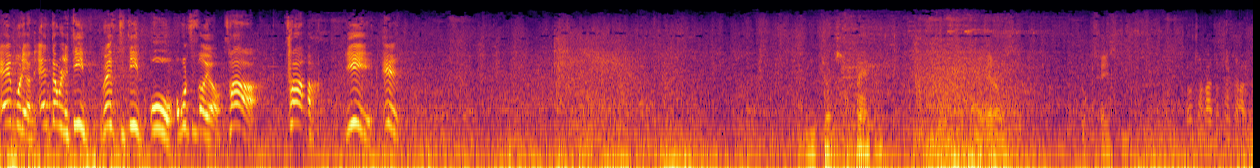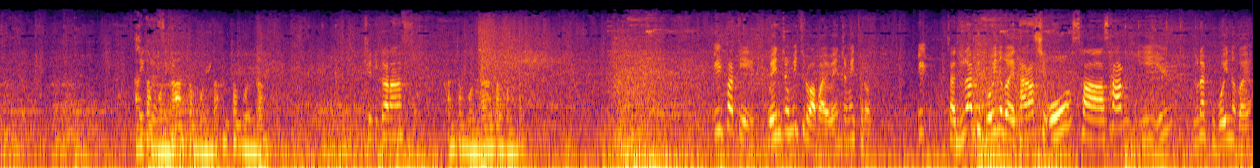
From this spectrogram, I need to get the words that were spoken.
에브리언, NW 딥, 웨스트 딥, 5, 오버트 써요. 4, 3, 2, 1. 왼쪽 스프레드. 이대로 쭉 체이스입니다. 쫓아가, 쫓아가. 한턴 본다. 한턴 본다. 한턴 본다. 슈리 깔아놨어. 한턴 본다. 한턴 본다. 1파티, 왼쪽 밑으로 와봐요, 왼쪽 밑으로. 일, 자, 눈앞에 보이는 거예요. 다 같이 5, 4, 3, 2, 1. 눈앞에 보이는 거예요.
